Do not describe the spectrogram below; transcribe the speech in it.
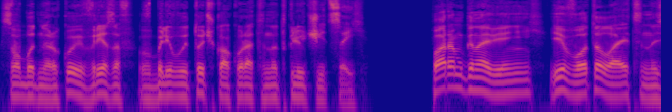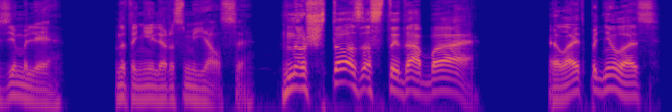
свободной рукой врезав в болевую точку аккуратно над ключицей. Пара мгновений, и вот Элайт на земле. Натаниэль рассмеялся. «Ну что за стыдоба!» Элайт поднялась,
